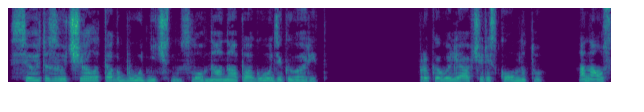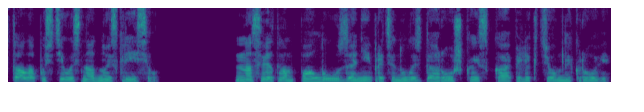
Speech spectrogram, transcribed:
Все это звучало так буднично, словно она о погоде говорит. Проковыляв через комнату, она устало опустилась на одно из кресел. На светлом полу за ней протянулась дорожка из капелек темной крови.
